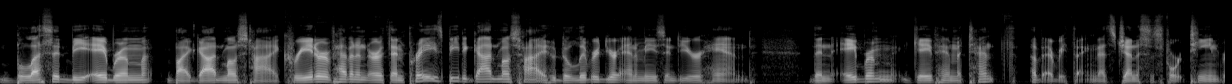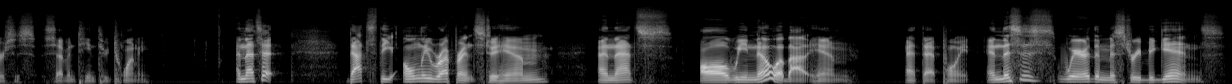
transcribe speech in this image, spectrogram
Blessed be Abram by God Most High, creator of heaven and earth, and praise be to God Most High, who delivered your enemies into your hand. Then Abram gave him a tenth of everything. That's Genesis 14, verses 17 through 20. And that's it. That's the only reference to him, and that's all we know about him at that point. And this is where the mystery begins.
